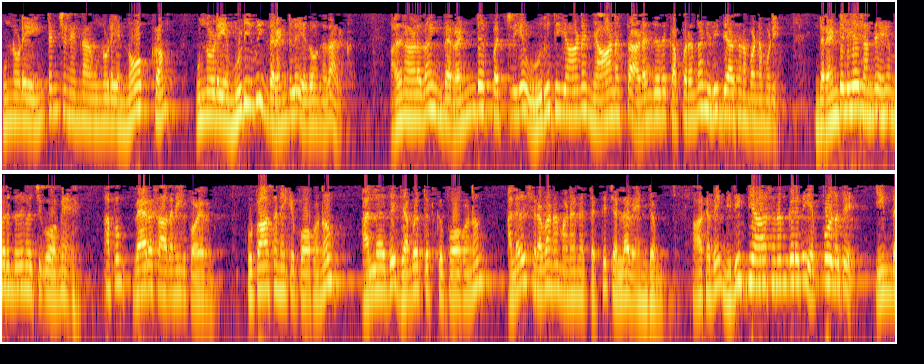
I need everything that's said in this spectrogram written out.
உன்னுடைய இன்டென்ஷன் என்ன உன்னுடைய நோக்கம் உன்னுடைய முடிவு இந்த ரெண்டுல ஏதோ ஒன்னுதான் இருக்கு. அதனாலதான் இந்த ரெண்டு பற்றிய உறுதியான ஞானத்தை அடைஞ்சதுக்கு அப்புறம் தான் நிதித்தியாசனம் பண்ண முடியும். இந்த ரெண்டுலயே சந்தேகம் இருந்ததுன்னு வச்சுக்கோமே. அப்ப வேற சாதனைக்கு போயிடணும். உபாசனைக்கு போகணும் அல்லது ஜபத்திற்கு போகணும் அல்லது சிரவண மனநத்துக்கு செல்ல வேண்டும். ஆகவே நிதித்தியாசனம்ங்கிறது எப்பொழுது இந்த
